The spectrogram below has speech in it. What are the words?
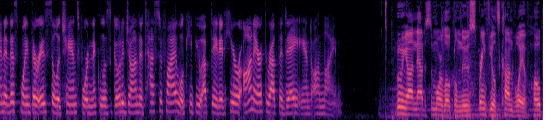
And at this point, there is still a chance for Nicholas Godejohn to testify. We'll keep you updated here on air throughout the day and online. Moving on now to some more local news. Springfield's Convoy of Hope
